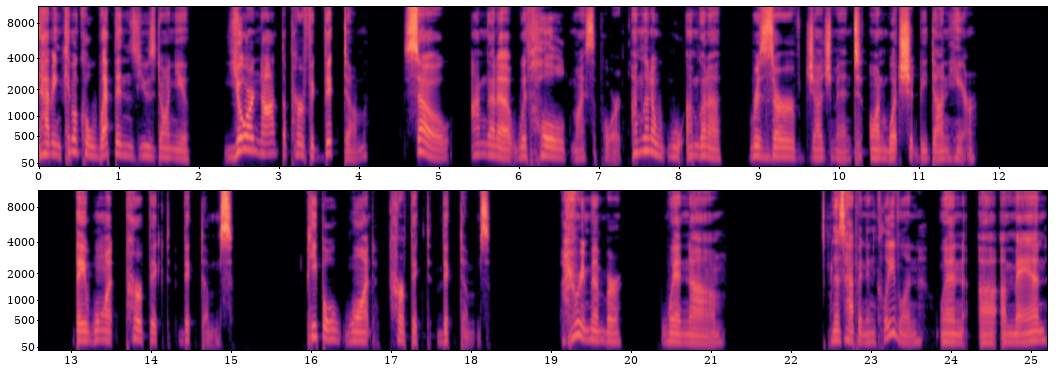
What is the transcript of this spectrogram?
having chemical weapons used on you you're not the perfect victim so i'm going to withhold my support i'm going to i'm going to reserve judgment on what should be done here they want perfect victims. People want perfect victims. I remember when um, this happened in Cleveland when uh, a man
